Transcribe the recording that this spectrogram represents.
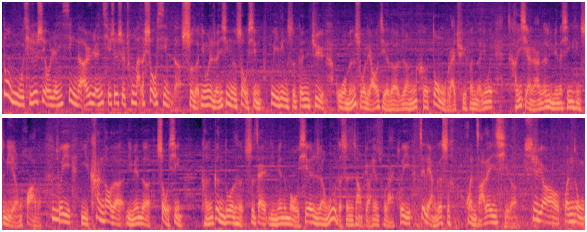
动物其实是有人性的，而人其实是充满了兽性的。是的，因为人性跟兽性不一定是根据我们所了解的人和动物来区分的，因为很显然，这里面的猩猩是拟人化的，所以你看到的里面的兽性，可能更多的是在里面的某些人物的身上表现出来。所以这两个是混杂在一起的，需要观众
